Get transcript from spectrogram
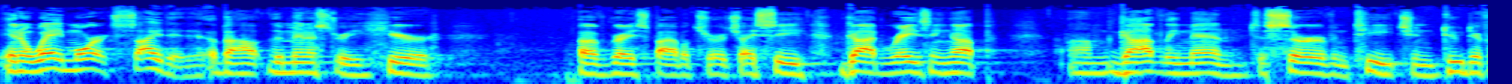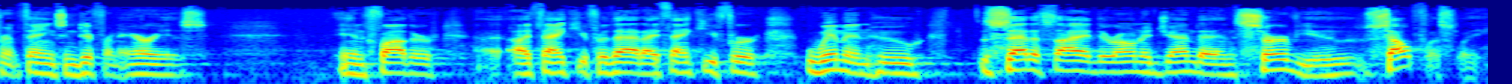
in a way, more excited about the ministry here of Grace Bible Church. I see God raising up um, godly men to serve and teach and do different things in different areas. And Father, I thank you for that. I thank you for women who set aside their own agenda and serve you selflessly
